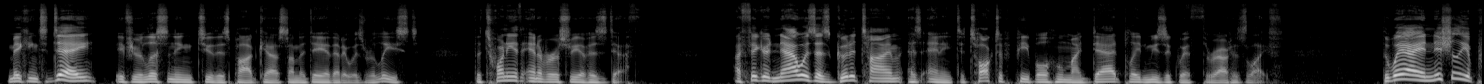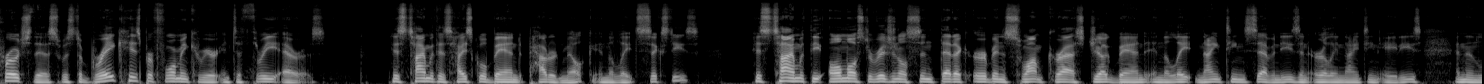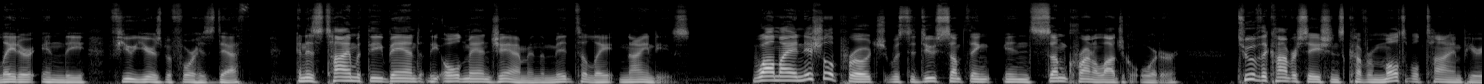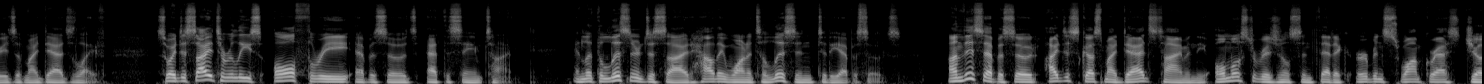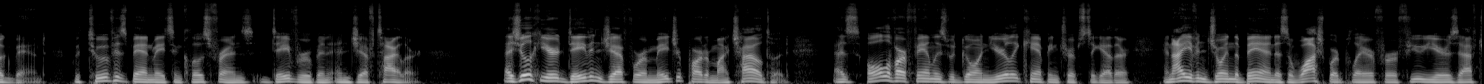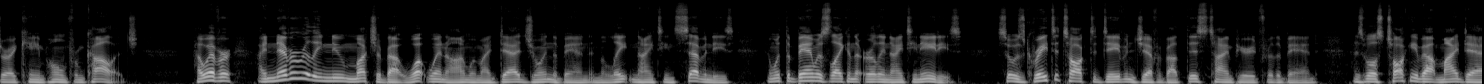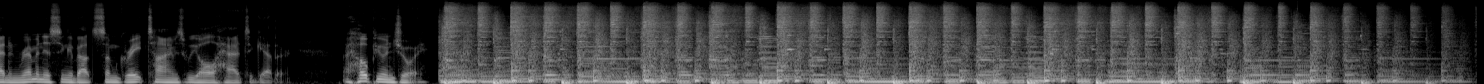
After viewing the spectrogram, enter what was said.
making today, if you're listening to this podcast on the day that it was released, the 20th anniversary of his death. I figured now was as good a time as any to talk to people whom my dad played music with throughout his life. The way I initially approached this was to break his performing career into three eras. His time with his high school band Powdered Milk in the late 60s, his time with the almost original synthetic urban swamp grass jug band in the late 1970s and early 1980s, and then later in the few years before his death, and his time with the band The Old Man Jam in the mid to late 90s. While my initial approach was to do something in some chronological order, two of the conversations cover multiple time periods of my dad's life, so I decided to release all three episodes at the same time and let the listener decide how they wanted to listen to the episodes. On this episode, I discuss my dad's time in the almost original synthetic urban swampgrass jug band with two of his bandmates and close friends, Dave Rubin and Jeff Tyler. As you'll hear, Dave and Jeff were a major part of my childhood, as all of our families would go on yearly camping trips together, and I even joined the band as a washboard player for a few years after I came home from college. However, I never really knew much about what went on when my dad joined the band in the late 1970s and what the band was like in the early 1980s. So it was great to talk to Dave and Jeff about this time period for the band, as well as talking about my dad and reminiscing about some great times we all had together. I hope you enjoy.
